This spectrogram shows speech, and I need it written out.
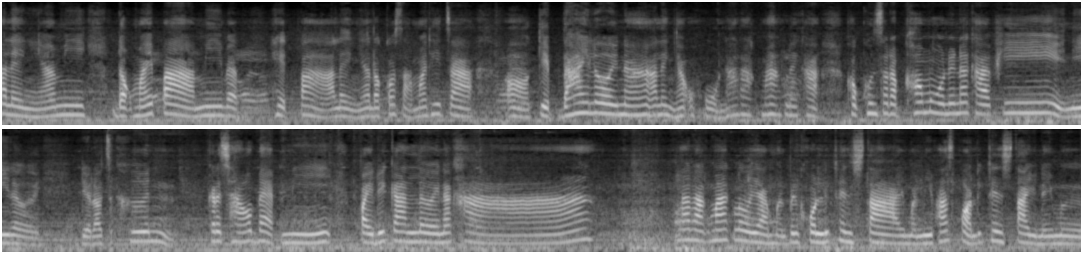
อะไรอย่างเงี้ยมีดอกไม้ป่ามีแบบเห็ดป่าอะไรอย่างเงี้ยเราก็สามารถที่จะเเก็บได้เลยนะอะไรอย่างเงี้ยโอ้โหน่ารักมากเลยค่ะ ขอบคุณสำหรับข้อมูลด้วยนะคะ พี่นี่เลย เดี๋ยวเราจะขึ้น กระเช้าแบบนี้ไปด้วยกันเลยนะคะ น่ารักมากเลยอะเหมือนเป็นคนลิกเทนสไตน์เหมือนมีพาสปอร์ตลิกเทนสไตน์อยู่ในมือ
